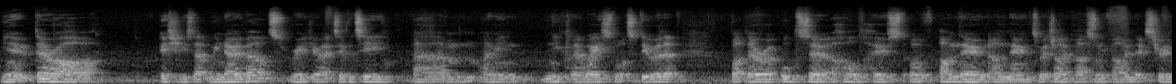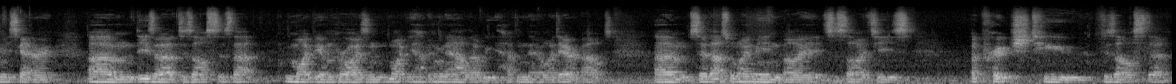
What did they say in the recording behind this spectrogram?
You know, there are issues that we know about, radioactivity, um, I mean, nuclear waste, what to do with it. But there are also a whole host of unknown unknowns, which I personally find extremely scary. Um, these are disasters that might be on the horizon, might be happening now that we have no idea about. Um, so that's what I mean by society's approach to disaster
